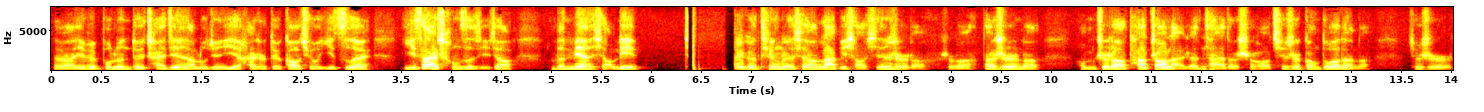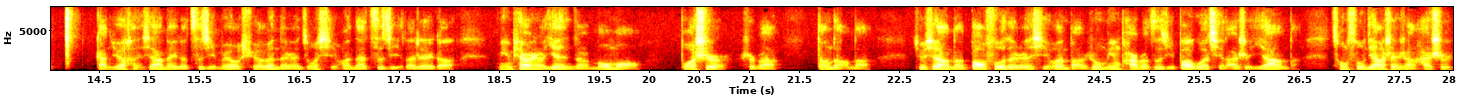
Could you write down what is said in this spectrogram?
对吧？因为不论对柴进啊、卢俊义，还是对高俅，一再一再称自己叫文面小吏，这个听着像蜡笔小新似的，是吧？但是呢，我们知道他招揽人才的时候，其实更多的呢。就是感觉很像那个自己没有学问的人，总喜欢在自己的这个名片上印着某某博士，是吧？等等的，就像呢暴富的人喜欢把用名牌把自己包裹起来是一样的。从宋江身上还是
